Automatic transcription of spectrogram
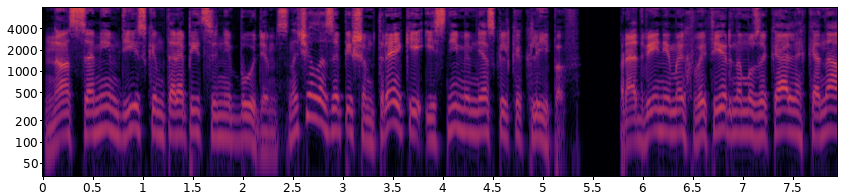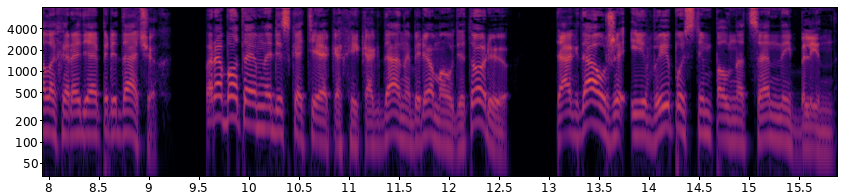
Но с самим диском торопиться не будем. Сначала запишем треки и снимем несколько клипов. Продвинем их в эфирно-музыкальных каналах и радиопередачах. Поработаем на дискотеках, и когда наберем аудиторию, тогда уже и выпустим полноценный блин.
